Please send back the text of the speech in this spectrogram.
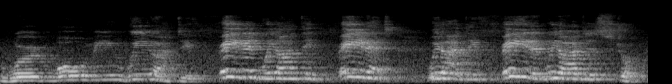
The word woe means we are defeated, we are defeated, we are defeated, we are destroyed.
